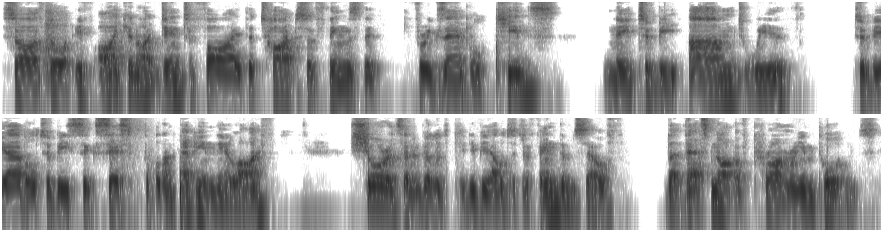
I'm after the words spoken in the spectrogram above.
So I thought if I can identify the types of things that, for example, kids need to be armed with to be able to be successful and happy in their life, Sure, it's an ability to be able to defend themselves, but that's not of primary importance.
